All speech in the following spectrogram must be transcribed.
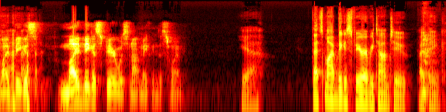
my biggest my biggest fear was not making the swim. Yeah. That's my biggest fear every time too, I think.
